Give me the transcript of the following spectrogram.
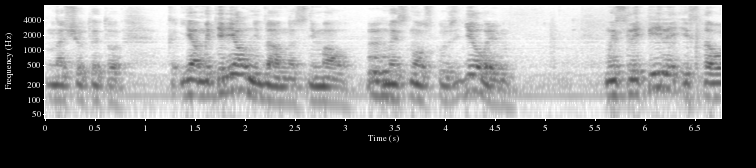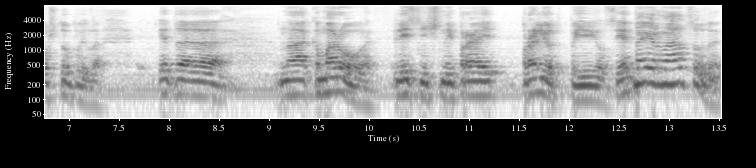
насчет этого. Я материал недавно снимал, Ага. мы сноску сделаем. Мы слепили из того, что было. Это на Комарова лестничный про- пролет появился. Это, наверное, отсюда.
